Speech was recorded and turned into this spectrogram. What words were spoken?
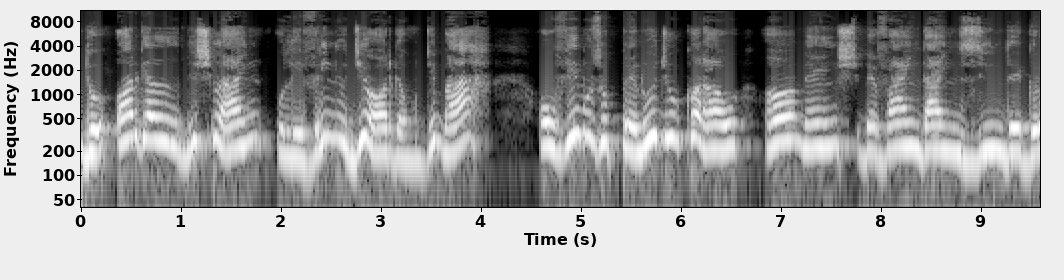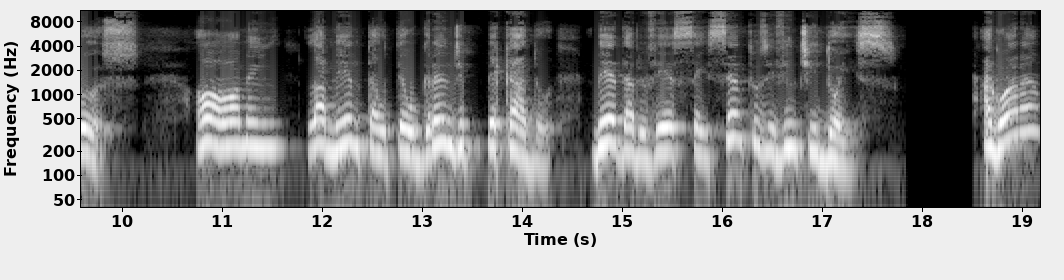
Viazinga. Orgelbüchlein, o livrinho de órgão de Bach, ouvimos o prelúdio coral O Mensch bewein dein Sünde groß. Ó homem, lamenta o teu grande pecado. BWV 622. Agora,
